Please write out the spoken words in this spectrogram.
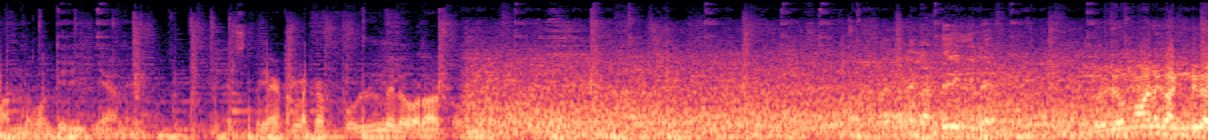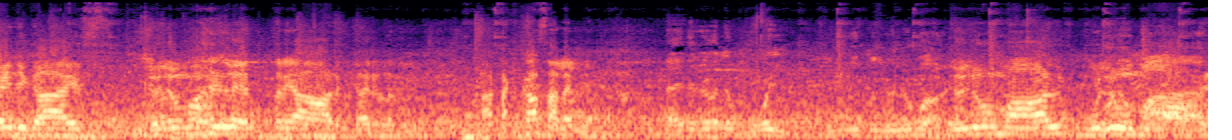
വന്നുകൊണ്ടിരിക്കുകയാണ്. എസ്കലേറ്ററിലൊക്കെ ഫുള്ള് ലോഡാട്ടോ അങ്ങനെ കണ്ടു കഴിഞ്ഞില്ലേ ലുലുമാൾ കണ്ടു കഴിഞ്ഞ് ഗായ്സ് ലുലുമാളിൽ എത്ര ആൾക്കാരുള്ളത്? നടക്കാൻ സ്ഥലമില്ല. പോയി. ലുലുമാൾ ലുലുമാ ലുലുമാൾ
